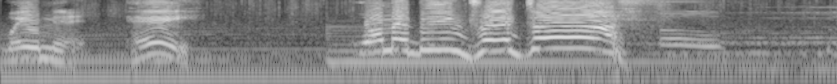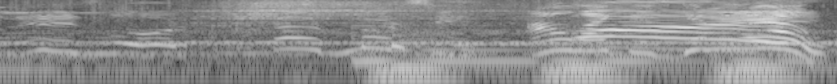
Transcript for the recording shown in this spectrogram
Wait a minute. Hey! Why am I being dragged off? Oh, please, Lord, have mercy. I don't like this. Get me out.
